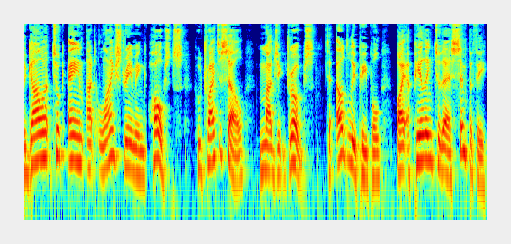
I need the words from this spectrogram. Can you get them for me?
The gala took aim at live streaming hosts who try to sell magic drugs to elderly people by appealing to their sympathy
